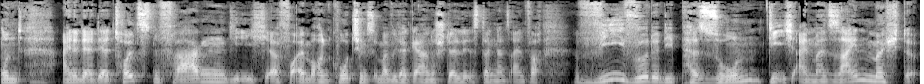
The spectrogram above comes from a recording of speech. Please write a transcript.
Und eine der, der tollsten Fragen, die ich äh, vor allem auch in Coachings immer wieder gerne stelle, ist dann ganz einfach, wie würde die Person, die ich einmal sein möchte,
